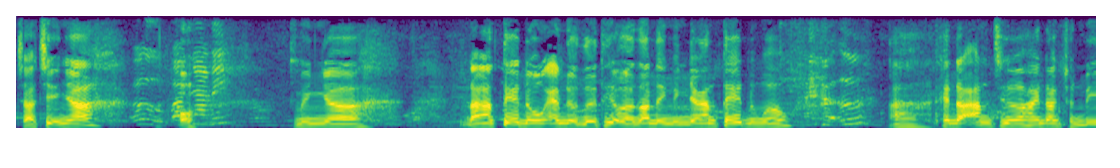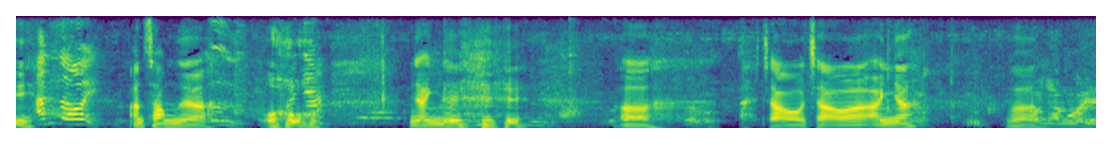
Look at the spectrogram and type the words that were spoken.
chào chị nhá. ừ Ô, mình à, đang ăn Tết đúng không? Em được giới thiệu là gia đình mình đang ăn Tết đúng không? ừ À, thế đã ăn chưa hay đang chuẩn bị? ăn rồi Ăn xong rồi à? Ừ, Ồ, nhanh đấy. À, chào chào anh nhá. Vâng, nhà ngồi đi.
